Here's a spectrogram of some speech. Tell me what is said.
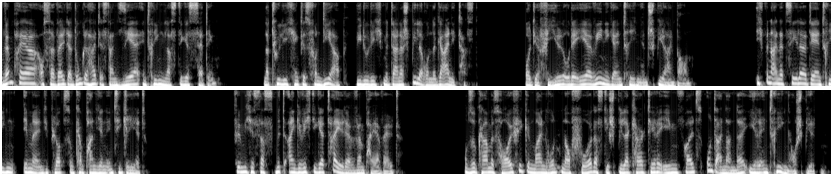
Vampire aus der Welt der Dunkelheit ist ein sehr intrigenlastiges Setting. Natürlich hängt es von dir ab, wie du dich mit deiner Spielerrunde geeinigt hast. Wollt ihr viel oder eher weniger Intrigen ins Spiel einbauen? Ich bin ein Erzähler, der Intrigen immer in die Plots und Kampagnen integriert. Für mich ist das mit ein gewichtiger Teil der Vampire-Welt. Und so kam es häufig in meinen Runden auch vor, dass die Spielercharaktere ebenfalls untereinander ihre Intrigen ausspielten.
